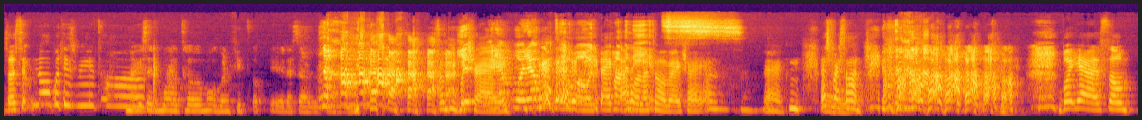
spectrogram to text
So I said, no, but it's real tough. No, you said mouth, how mouth gonna fit up there. That's how I was thinking. Some people Yeah, try. When you, when you put them out, like a whole lot of I try. Oh. Hmm, Let's press on. but yeah, so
